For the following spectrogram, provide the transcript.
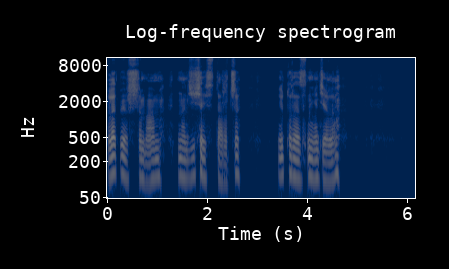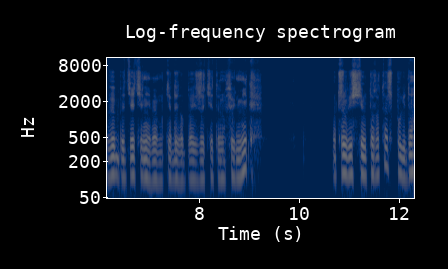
Chleb jeszcze mam. Na dzisiaj starczy. Jutro jest niedziela. Wy będziecie, nie wiem kiedy obejrzycie ten filmik. Oczywiście jutro też pójdę.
